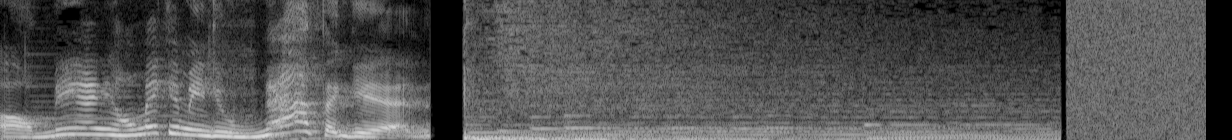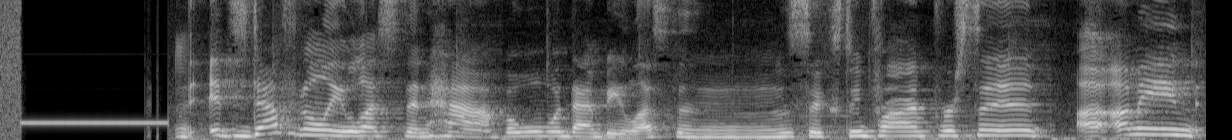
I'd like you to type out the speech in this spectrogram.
oh man, y'all making me do math again. It's definitely less than half, but what would that be? Less than 65%? I mean,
